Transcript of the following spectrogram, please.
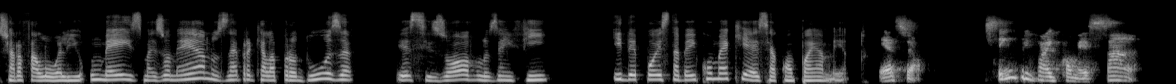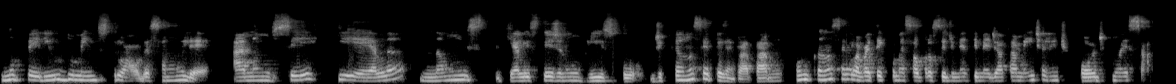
senhora falou ali um mês, mais ou menos, né, para que ela produza esses óvulos, enfim, e depois também como é que é esse acompanhamento? É assim, ó, sempre vai começar no período menstrual dessa mulher, a não ser que ela não que ela esteja num risco de câncer, por exemplo, ela está com câncer, ela vai ter que começar o procedimento imediatamente, a gente pode começar.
